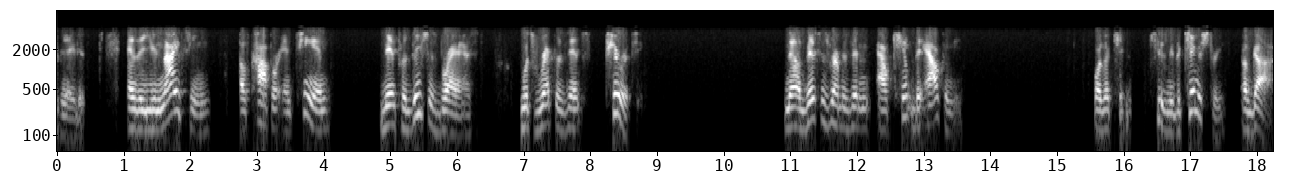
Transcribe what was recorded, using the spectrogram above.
created. And the uniting of copper and tin then produces brass, which represents purity. Now, this is representing alchem- the alchemy, or the excuse me, the chemistry of God,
